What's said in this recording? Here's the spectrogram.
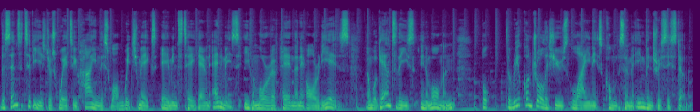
the sensitivity is just way too high in this one which makes aiming to take down enemies even more of a pain than it already is, and we'll get into these in a moment, but the real control issues lie in its cumbersome inventory system.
